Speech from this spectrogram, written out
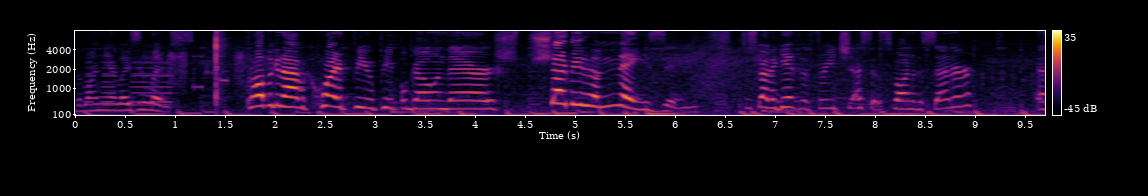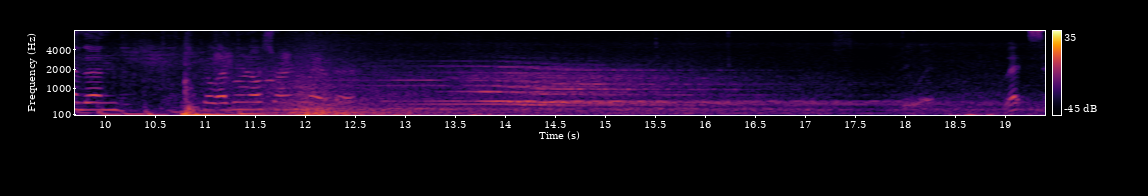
The one near Lazy Lace. Probably gonna have quite a few people going there. Sh- should be amazing. Just gotta get the three chests that spawn in the center, and then kill everyone else trying to land there. Do it. Let's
